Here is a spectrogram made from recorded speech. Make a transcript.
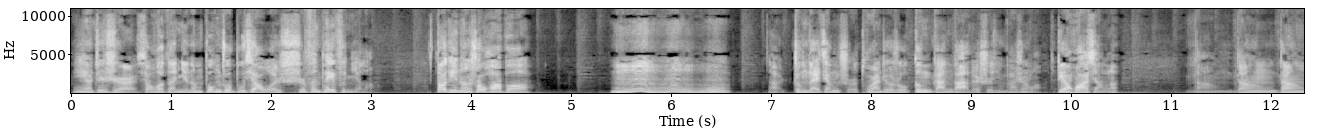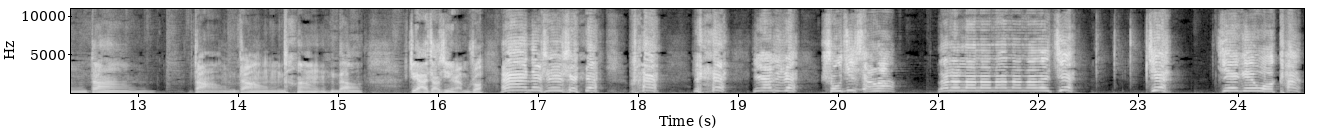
哎呀，真是小伙子，你能绷住不笑，我十分佩服你了。到底能说话不？嗯嗯嗯。啊，正在僵持，突然这个时候更尴尬的事情发生了，电话响了，当当当当当当当当，这下交警忍不住，哎，那是是是，快，你看这这手机响了，来来来来来来来来接接接给我看，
